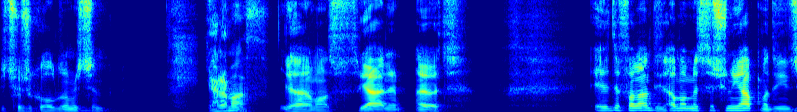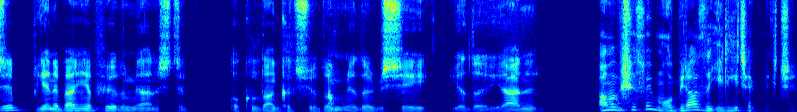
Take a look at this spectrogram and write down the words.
bir çocuk olduğum için Yaramaz. yaramaz. Yani evet. Evde falan değil ama mesela şunu yapma deyince gene ben yapıyordum yani işte okuldan kaçıyordum Ama, ya da bir şey ya da yani ama bir şey söyleyeyim mi? O biraz da ilgi çekmek için.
